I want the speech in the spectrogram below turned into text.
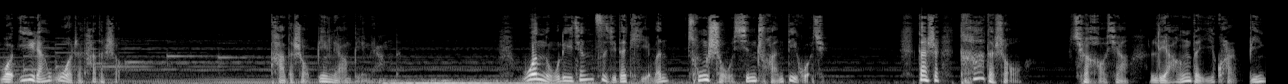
我依然握着他的手，他的手冰凉冰凉的。我努力将自己的体温从手心传递过去，但是他的手却好像凉的一块冰。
